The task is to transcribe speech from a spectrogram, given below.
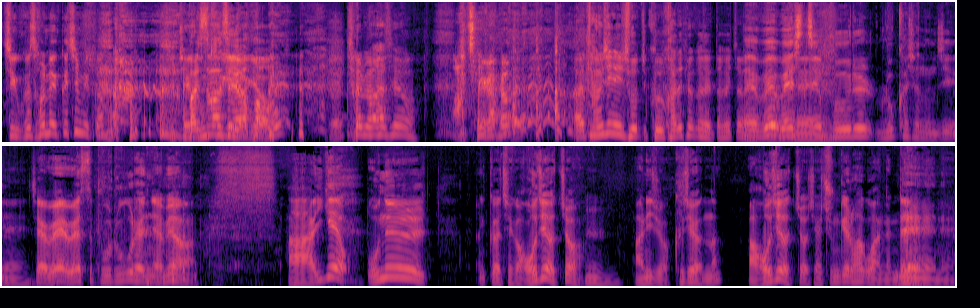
지금 그 설명 끝입니까? 말씀하세요. 이야기하고? 설명하세요. 아 제가요? 아, 당신이 조, 그 과대평가 됐다고 했잖아요. 네, 왜 웨스트 네. 부를 룩 하셨는지. 네. 제가 왜 웨스트 부룩을 했냐면 아 이게 오늘 그러니까 제가 어제였죠? 음. 아니죠 그제였나? 아 어제였죠. 제가 중계를 하고 왔는데 네네네.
